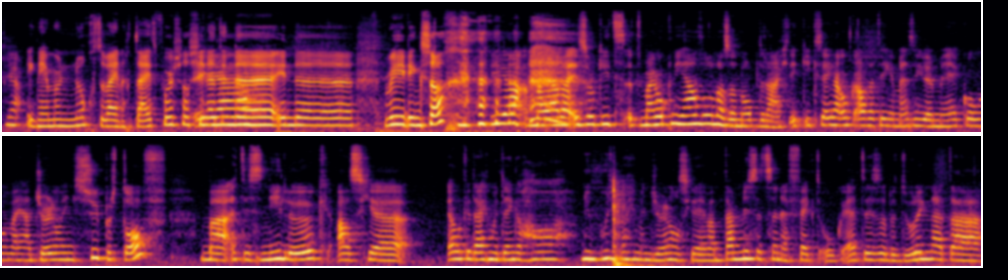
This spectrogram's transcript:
Ja. Ik neem er nog te weinig tijd voor, zoals je net in de, in de reading zag. Ja, maar ja, dat is ook iets... Het mag ook niet aanvoelen als een opdracht. Ik, ik zeg dat ook altijd tegen mensen die bij mij komen, van ja, journaling, super tof. Maar het is niet leuk als je elke dag moet denken, oh, nu moet ik nog in mijn journal schrijven. Want dan mist het zijn effect ook. Hè. Het is de bedoeling dat dat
